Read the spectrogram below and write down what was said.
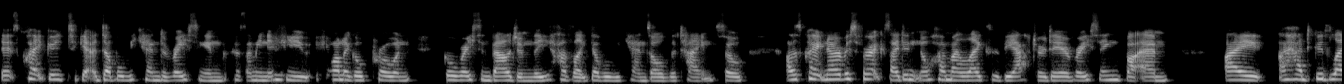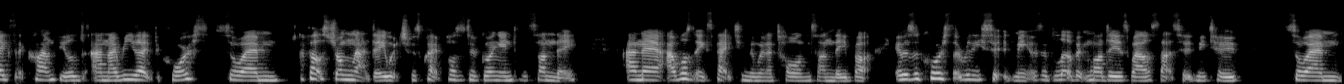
it's quite good to get a double weekend of racing in because I mean, if you if you want to go pro and go race in Belgium, they have like double weekends all the time. So I was quite nervous for it because I didn't know how my legs would be after a day of racing. But um, I I had good legs at Clanfield and I really liked the course. So um, I felt strong that day, which was quite positive going into the Sunday. And uh, I wasn't expecting the win at all on Sunday, but it was a course that really suited me. It was a little bit muddy as well, so that suited me too. So um,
